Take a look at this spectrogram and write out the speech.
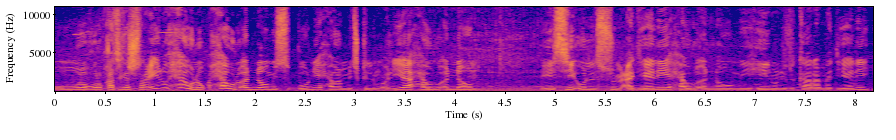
ورقات غير شرعيين وحاولوا حاولوا أنهم يسبوني حاولوا يتكلموا عليا حاولوا أنهم يسيئوا للسمعة ديالي حاولوا أنهم يهينوني في الكرامة ديالي.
